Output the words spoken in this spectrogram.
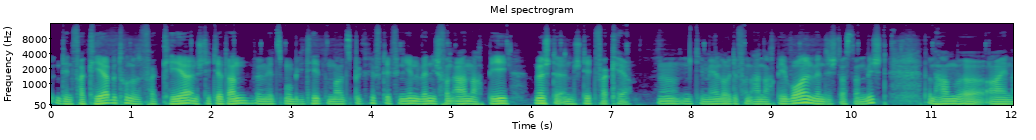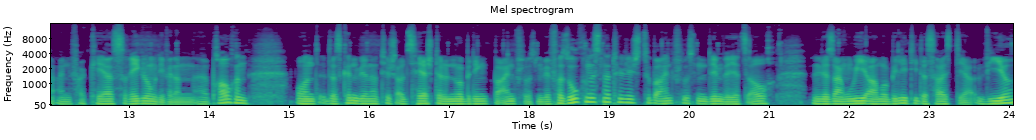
den Verkehr betont. Also Verkehr entsteht ja dann, wenn wir jetzt Mobilität mal als Begriff definieren, wenn ich von A nach B möchte, entsteht Verkehr. Ja, und je mehr Leute von A nach B wollen, wenn sich das dann mischt, dann haben wir eine, eine Verkehrsregelung, die wir dann äh, brauchen. Und das können wir natürlich als Hersteller nur bedingt beeinflussen. Wir versuchen es natürlich zu beeinflussen, indem wir jetzt auch, wenn wir sagen, we are Mobility, das heißt ja wir,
